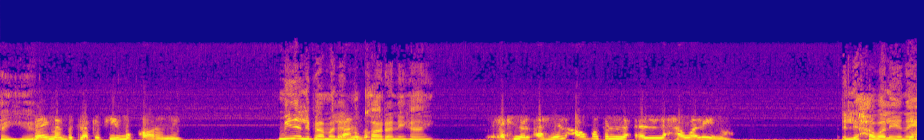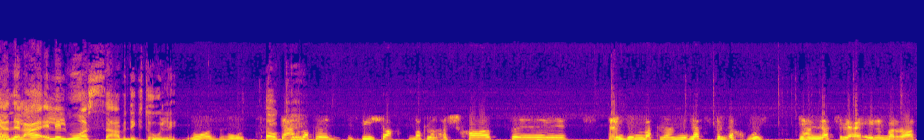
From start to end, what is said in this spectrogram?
طيب. دائما بتلاقي في مقارنة. مين اللي بيعمل المقارنة هاي؟ إحنا الأهل أو مثلا اللي حوالينا. اللي حوالينا يعني- يعني العائله الموسعه بدك تقولي. مزبوط. أوكي. يعني مثلا في شخص مثلا أشخاص آه، عندهم مثلا نفس الأخوة يعني نفس العائلة مرات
